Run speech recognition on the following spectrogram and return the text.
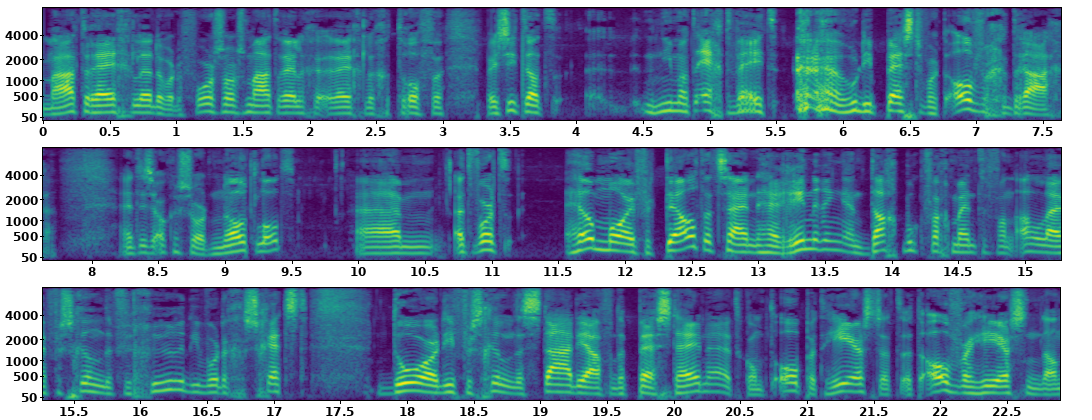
maatregelen, er worden voorzorgsmaatregelen maatregelen getroffen. Maar je ziet dat niemand echt weet hoe die pest wordt overgedragen. En het is ook een soort noodlot. Um, het wordt heel mooi verteld. Het zijn herinneringen en dagboekfragmenten van allerlei verschillende figuren. Die worden geschetst door die verschillende stadia van de pest heen. Het komt op, het heerst, het, het overheerst. En dan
